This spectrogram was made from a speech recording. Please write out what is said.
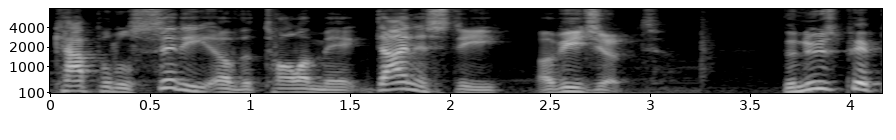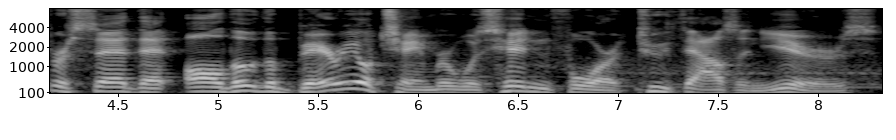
capital city of the Ptolemaic dynasty of Egypt. The newspaper said that although the burial chamber was hidden for 2,000 years,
